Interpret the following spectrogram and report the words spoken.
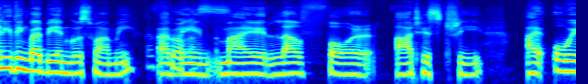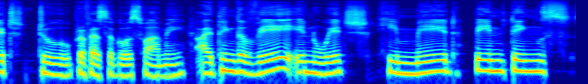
anything by B.N. Goswami. Of I course. mean, my love for art history, I owe it to Professor Goswami. I think the way in which he made paintings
